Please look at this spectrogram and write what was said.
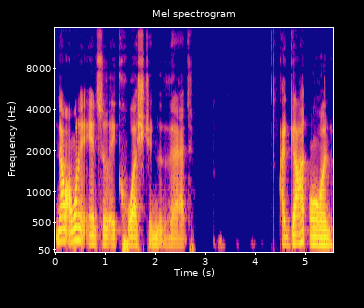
now I want to answer a question that I got on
